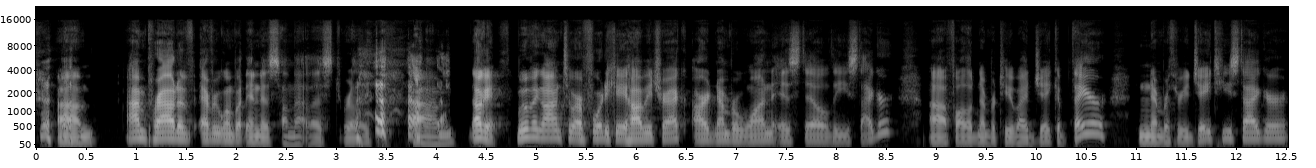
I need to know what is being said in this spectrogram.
Um, I'm proud of everyone but Innes on that list, really. Um, okay, moving on to our 40K hobby track. Our number one is still Lee Steiger, uh, followed number two by Jacob Thayer, number three, JT Steiger,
